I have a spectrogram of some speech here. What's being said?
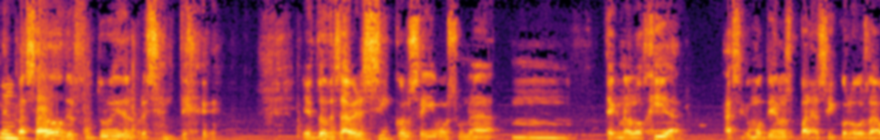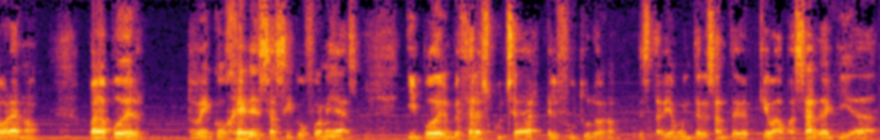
del pasado, del futuro y del presente. Entonces, a ver si conseguimos una mm, tecnología, así como tienen los parapsicólogos ahora, ¿no? Para poder recoger esas psicofonías y poder empezar a escuchar el futuro, ¿no? Estaría muy interesante ver qué va a pasar de aquí a,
